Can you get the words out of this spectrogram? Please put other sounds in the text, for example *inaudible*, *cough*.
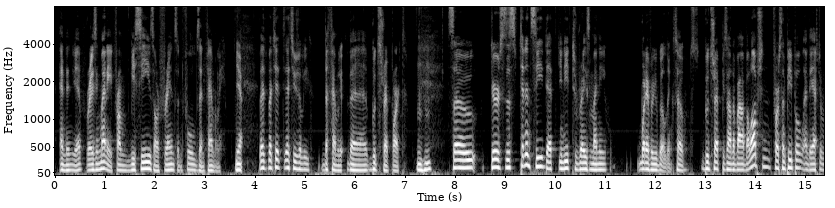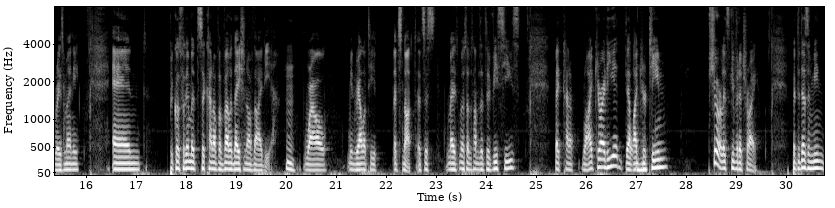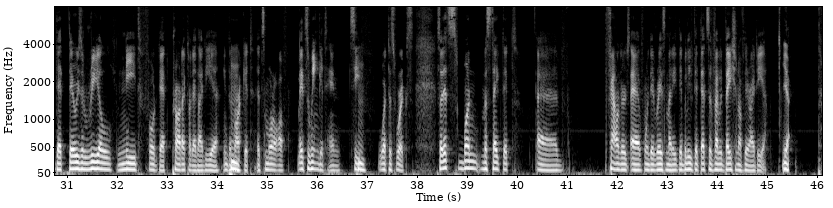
and then you have raising money from VCs or friends and fools and family. Yeah. But, but it, that's usually the family, the bootstrap part. Mhm. So there's this tendency that you need to raise money whatever you're building. So bootstrap is not a viable option for some people and they have to raise money. And because for them it's a kind of a validation of the idea. Hmm. While in reality it's not. It's just most, most of the times it's the VCs. They kind of like your idea, they like Mhm. your team. Sure, let's give it a try. But it doesn't mean that there is a real need for that product or that idea in the Hmm. market. It's more of let's wing it and see Hmm. what this works. So that's one mistake that uh, founders have when they raise money. They believe that that's a validation of their idea. Yeah.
